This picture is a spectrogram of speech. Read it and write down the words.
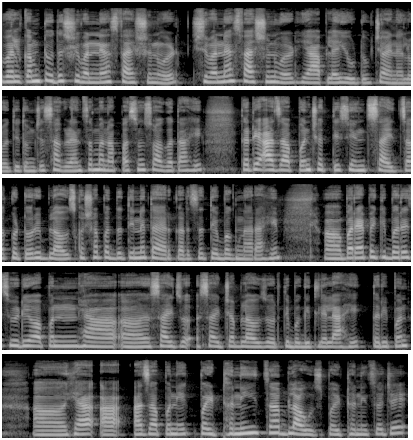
Welcome to the Shivnyas fashion world Shivnyas fashion world या आपल्या YouTube चॅनलवरती तुमच्या सगळ्यांचं मनापासून स्वागत आहे. तरी आज आपण छत्तीस इंच साईजचा कटोरी ब्लाऊज कशा पद्धतीने तयार करायचं ते बघणार आहे. बऱ्यापैकी बरेच व्हिडिओ आपण ह्या साईज साईजच्या ब्लाऊजवरती बघितलेला आहे. तरी पण ह्या आ- आज आपण एक पैठणीचा ब्लाऊज पैठणीचं जे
